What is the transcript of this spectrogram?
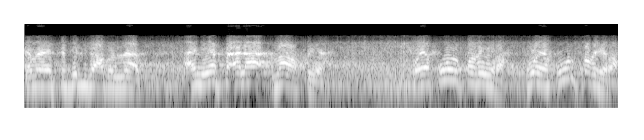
كما يستدل بعض الناس أن يفعل معصية ويقول صغيرة هو يقول صغيرة.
